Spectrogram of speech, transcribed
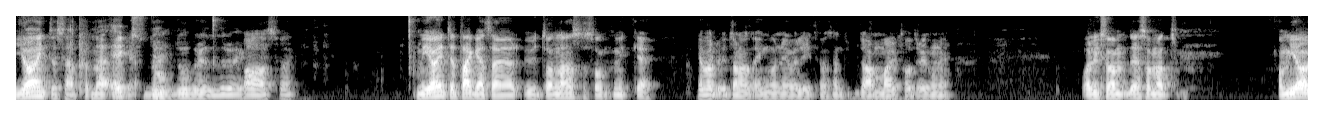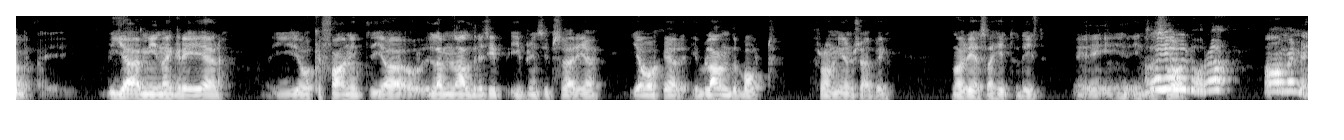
Jag är inte så här... på- När X dog, då brydde du dig. Ja, svär. Men jag är inte taggad så här utomlands och sånt mycket. Jag har varit utomlands en gång när jag var liten och sen typ Danmark två, tre gånger. Och liksom det är som att om jag gör mina grejer, jag åker fan inte, jag lämnar aldrig typ i princip Sverige. Jag åker ibland bort från Jönköping. Någon resa hit och dit. I- Inte så. då då? Ja men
